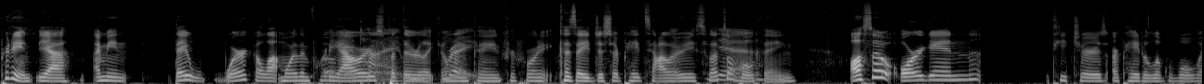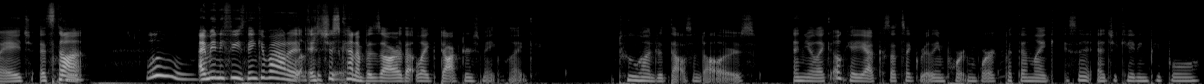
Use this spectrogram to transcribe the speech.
Pretty, yeah. I mean, they work a lot more than 40 hours, but they're like only right. paying for 40 because they just are paid salary. So that's a whole thing. Also, Oregon teachers are paid a livable wage. It's not, mm-hmm. Woo. I mean, if you think about it, Love it's just kind of bizarre that like doctors make like $200,000 and you're like, okay, yeah, because that's like really important work. But then, like, isn't educating people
